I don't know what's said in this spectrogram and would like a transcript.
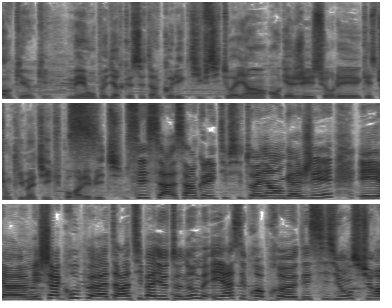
Ok, ok. Mais on peut dire que c'est un collectif citoyen engagé sur les questions climatiques pour aller vite? C'est ça, c'est un collectif citoyen engagé. Et, euh, mais chaque groupe Alternativa est autonome et a ses propres euh, décisions sur euh,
